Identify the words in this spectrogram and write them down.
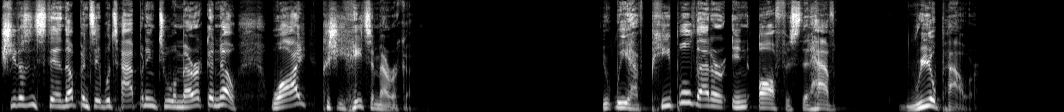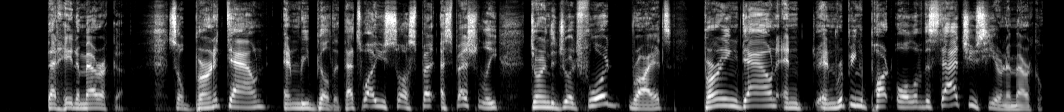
she doesn't stand up and say, What's happening to America? No. Why? Because she hates America. We have people that are in office that have real power that hate America. So burn it down and rebuild it. That's why you saw, especially during the George Floyd riots, burning down and, and ripping apart all of the statues here in America.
